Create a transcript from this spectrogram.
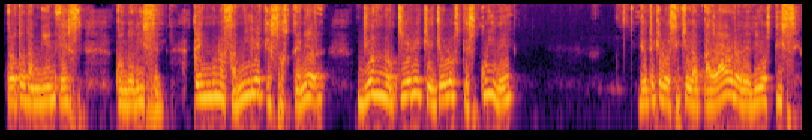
Otro también es cuando dicen, tengo una familia que sostener, Dios no quiere que yo los descuide, yo te quiero decir que la palabra de Dios dice,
